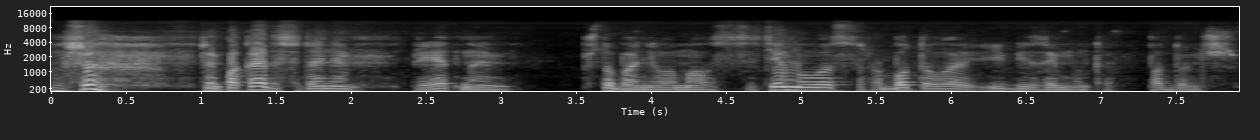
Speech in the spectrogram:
Ну все. Всем пока, до свидания. Приятно, чтобы не ломалась система у вас, работала и без ремонта подольше.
